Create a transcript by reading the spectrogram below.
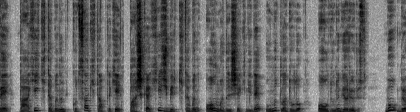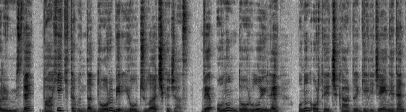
ve vahiy kitabının kutsal kitaptaki başka hiçbir kitabın olmadığı şekilde umutla dolu olduğunu görüyoruz. Bu bölümümüzde vahiy kitabında doğru bir yolculuğa çıkacağız ve onun doğruluğu ile onun ortaya çıkardığı geleceğe neden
